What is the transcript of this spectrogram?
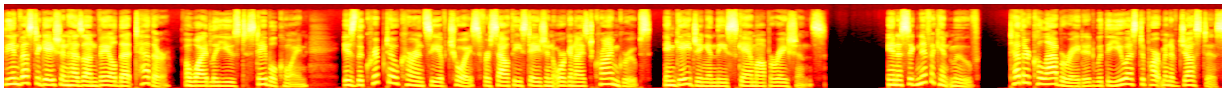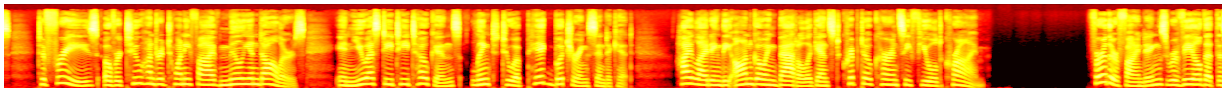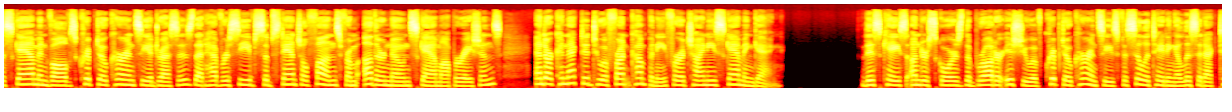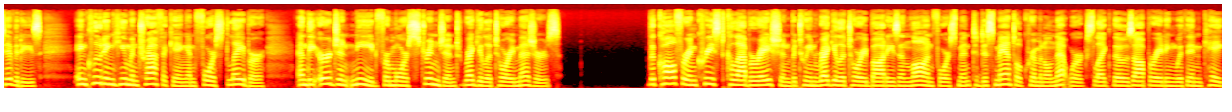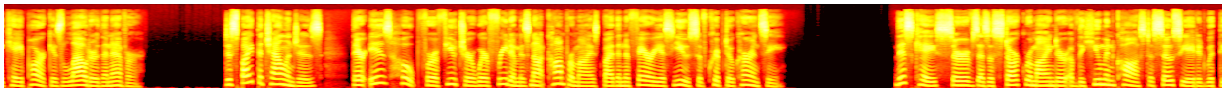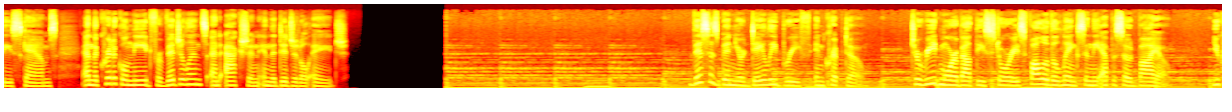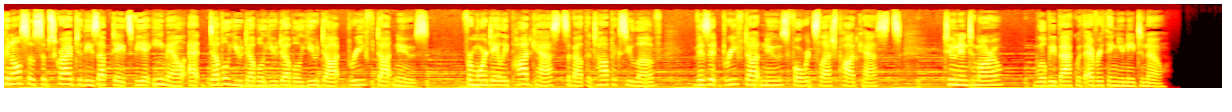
The investigation has unveiled that Tether, a widely used stablecoin, is the cryptocurrency of choice for Southeast Asian organized crime groups engaging in these scam operations. In a significant move, Tether collaborated with the U.S. Department of Justice to freeze over $225 million in USDT tokens linked to a pig butchering syndicate, highlighting the ongoing battle against cryptocurrency fueled crime. Further findings reveal that the scam involves cryptocurrency addresses that have received substantial funds from other known scam operations and are connected to a front company for a Chinese scamming gang. This case underscores the broader issue of cryptocurrencies facilitating illicit activities, including human trafficking and forced labor, and the urgent need for more stringent regulatory measures. The call for increased collaboration between regulatory bodies and law enforcement to dismantle criminal networks like those operating within KK Park is louder than ever. Despite the challenges, there is hope for a future where freedom is not compromised by the nefarious use of cryptocurrency. This case serves as a stark reminder of the human cost associated with these scams and the critical need for vigilance and action in the digital age. This has been your daily brief in crypto. To read more about these stories, follow the links in the episode bio. You can also subscribe to these updates via email at www.brief.news. For more daily podcasts about the topics you love, visit brief.news forward slash podcasts. Tune in tomorrow. We'll be back with everything you need to know.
